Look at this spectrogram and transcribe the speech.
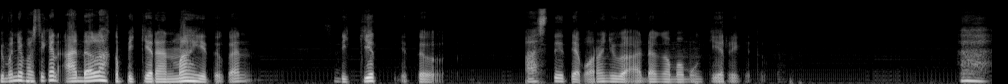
Cuman ya pasti kan adalah kepikiran mah gitu kan sedikit gitu. Pasti tiap orang juga ada nggak mau mungkiri gitu kan.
